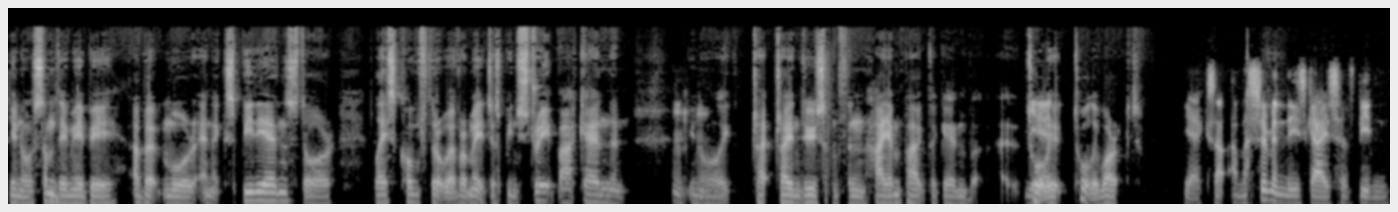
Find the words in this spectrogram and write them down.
you know, somebody maybe a bit more inexperienced or less confident or whatever might have just been straight back in and, you Mhm. know, like try, try and do something high impact again, but it Yeah. totally, totally worked. Yeah, because I'm assuming these guys have been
